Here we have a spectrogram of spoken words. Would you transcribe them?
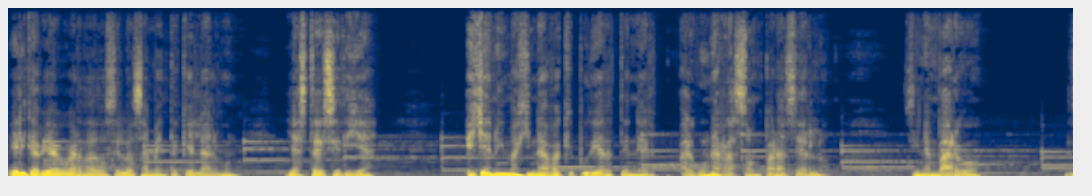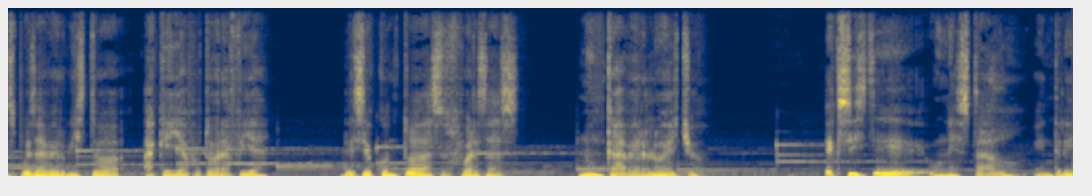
Eric había guardado celosamente aquel álbum y hasta ese día ella no imaginaba que pudiera tener alguna razón para hacerlo. Sin embargo, después de haber visto aquella fotografía, deseó con todas sus fuerzas nunca haberlo hecho. Existe un estado entre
